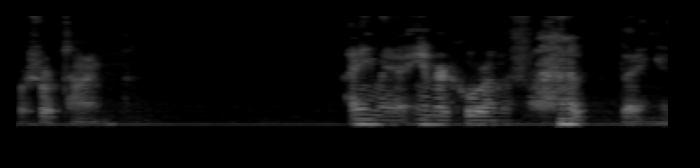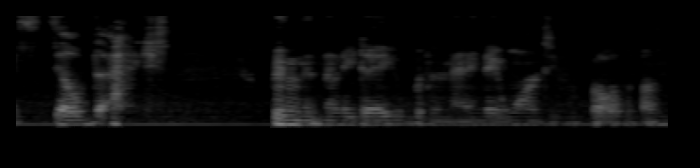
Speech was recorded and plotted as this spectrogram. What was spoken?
for a short time. I even had an intercore on the front of the thing. It still died within the 90 day within the 90 day warranty for both of them.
